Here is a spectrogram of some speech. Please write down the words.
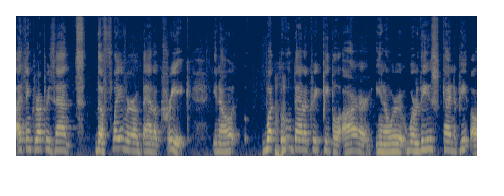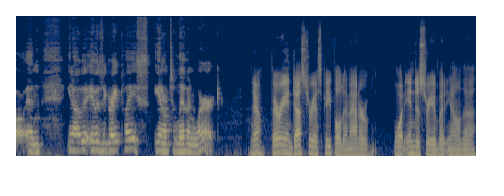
i think represents the flavor of battle creek you know? What Mhm. who battle creek people are you know we're, we're these kind of people. And you know it was a great place you know to live and work. Yeah, very industrious people, no matter what industry. But you know, the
